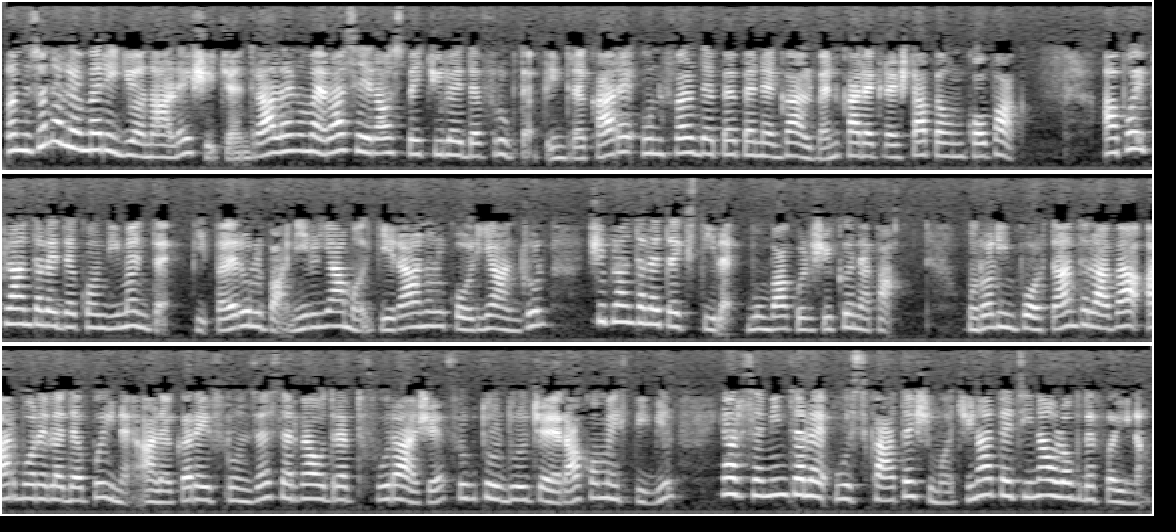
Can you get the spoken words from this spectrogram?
În zonele meridionale și centrale, numeroase erau speciile de fructe, printre care un fel de pepene galben care creștea pe un copac. Apoi plantele de condimente, piperul, vanilia, măghiranul, coriandrul și plantele textile, bumbacul și cânepa. Un rol important îl avea arborele de pâine, ale cărei frunze serveau drept furaje, fructul dulce era comestibil, iar semințele uscate și măcinate țineau loc de făină.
